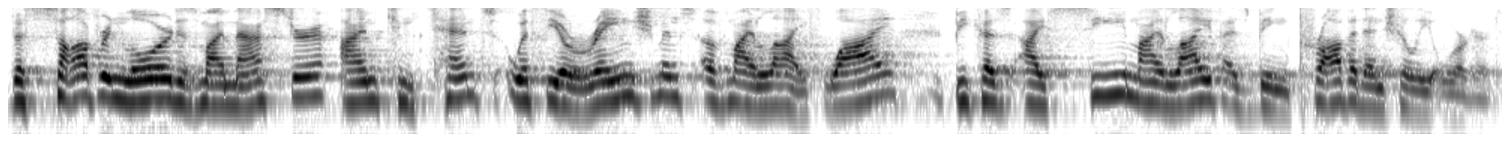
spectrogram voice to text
the sovereign Lord is my master, I'm content with the arrangements of my life. Why? Because I see my life as being providentially ordered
